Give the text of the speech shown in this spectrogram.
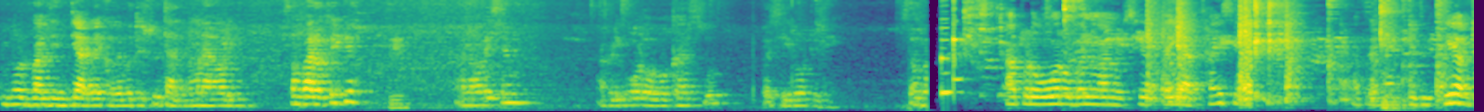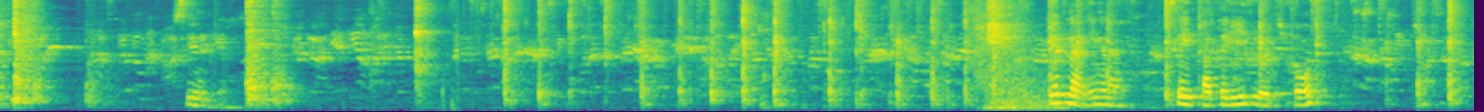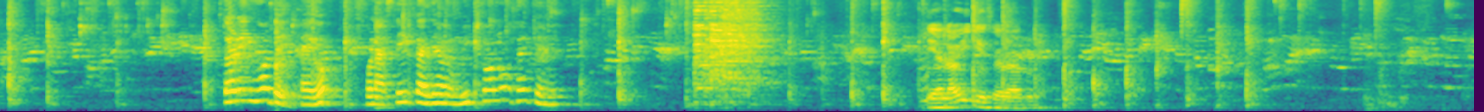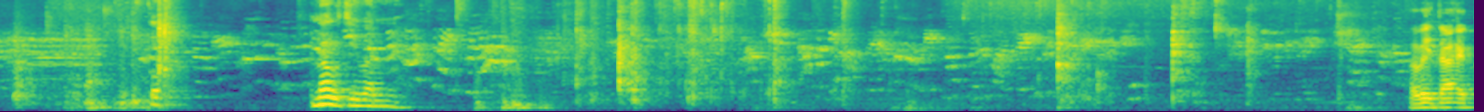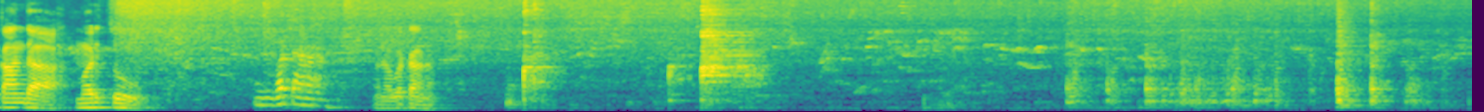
લોટ બાંધીને ત્યાં રાખ્યો છે બધું સુધારે હમણાં વળી સંભારો થઈ ગયો. અને હવે છે ને આપણી ઓળો વઘારશું પછી રોટલી. આપણો ઓરો બનવાનું છે તૈયાર થાય છે. આપણે નાખી દીધું તેલ. તેલ કેટલા રીંગણા શેકા તો એટલો છો તળી વધે થાય હો. પણ આ શેકા જેવા મીઠો ન થાય કે નહીં? તેલ આવી ગયું છે આપણું તે નવજીવનને. હવે જાહે કાંદા મરચું વટાણા. અને વટાણા.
